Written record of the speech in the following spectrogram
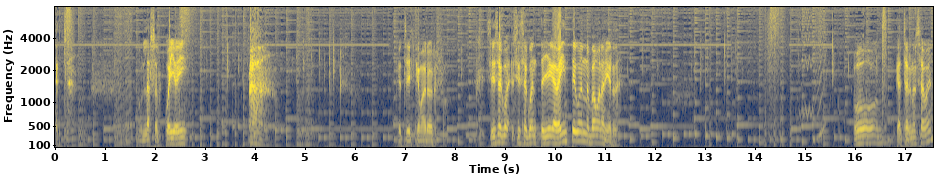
esta. Un lazo al cuello ahí. Ah. ¿Cachai? El camarógrafo. Si esa, cuenta llega a 20, weón, nos vamos a la mierda. Oh, ¿cacharon esa weón?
